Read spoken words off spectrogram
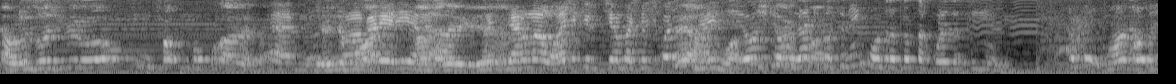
é, a Luz hoje virou um shopping popular, né, cara? É, virou Cheio de uma box, galeria, uma né? galeria. Antes era uma loja que tinha bastante coisa É, também. pô. Eu acho que é um lugar que você nem encontra tanta coisa assim. Encontra, Não mas.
